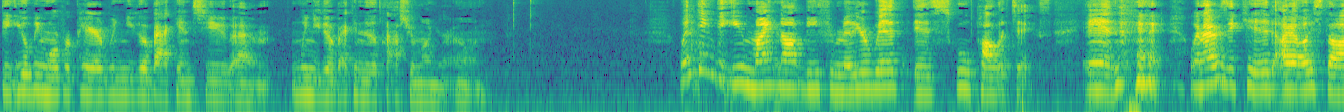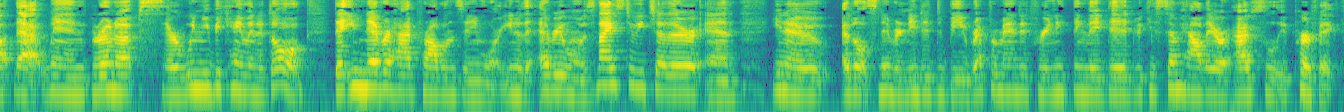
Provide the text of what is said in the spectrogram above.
that you'll be more prepared when you go back into um, when you go back into the classroom on your own. One thing that you might not be familiar with is school politics. And when I was a kid, I always thought that when grown-ups or when you became an adult, that you never had problems anymore. You know, that everyone was nice to each other and you know, adults never needed to be reprimanded for anything they did because somehow they were absolutely perfect.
